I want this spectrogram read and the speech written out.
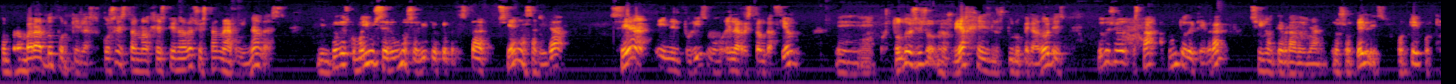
Compran barato porque las cosas están mal gestionadas o están arruinadas. Y entonces, como hay un, ser, unos servicios que prestar, sea en la sanidad, sea en el turismo, en la restauración, eh, pues todo eso, los viajes, los turoperadores, todo eso está a punto de quebrar, si no ha quebrado ya. Los hoteles, ¿por qué? Porque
